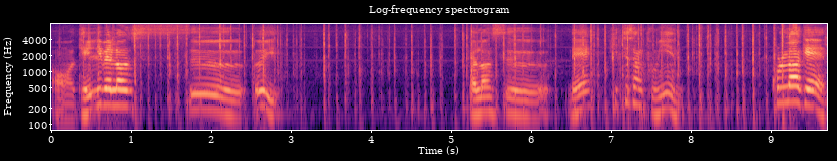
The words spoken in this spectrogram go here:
어, 데일리 밸런스의 밸런스 내 히트 상품인 콜라겐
